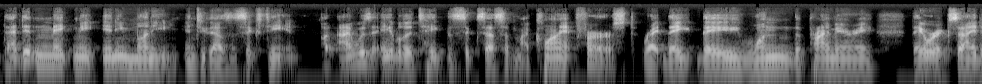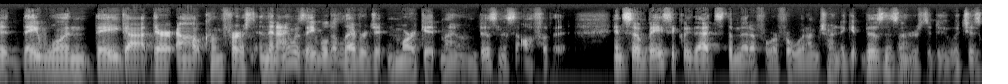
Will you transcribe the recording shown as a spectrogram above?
That didn't make me any money in 2016 but I was able to take the success of my client first, right? They they won the primary, they were excited, they won, they got their outcome first, and then I was able to leverage it and market my own business off of it. And so basically that's the metaphor for what I'm trying to get business owners to do, which is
